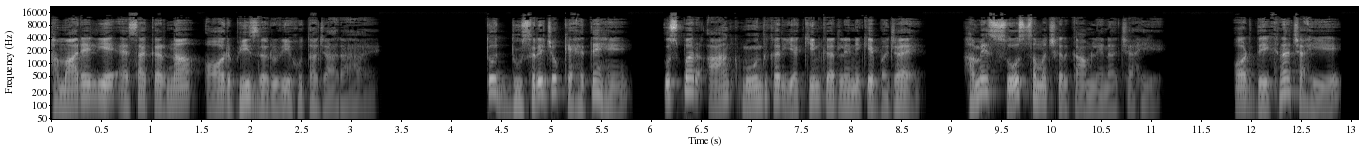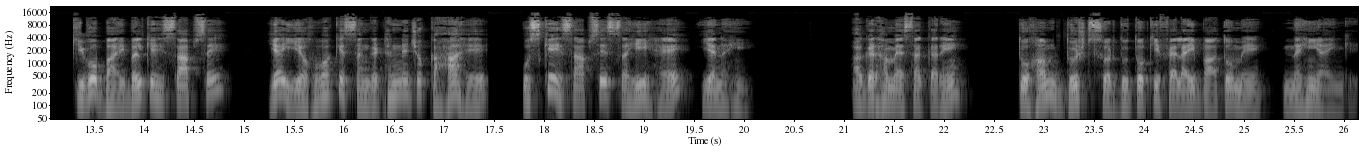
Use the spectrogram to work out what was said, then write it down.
हमारे लिए ऐसा करना और भी ज़रूरी होता जा रहा है। तो दूसरे जो कहते हैं, उस पर आँख मूंद कर यकीन कर लेने के बजाय, हमें सोच समझ कर काम लेना चाहिए और देखना चाहिए कि वो बाइबल के हिसाब से या यहुआ के संगठन ने जो कहा है, उसके हिसाब से सही है या नहीं। अगर हम ऐसा करें तो हम दुष्ट स्वरदूतों की फैलाई बातों में नहीं आएँगे।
